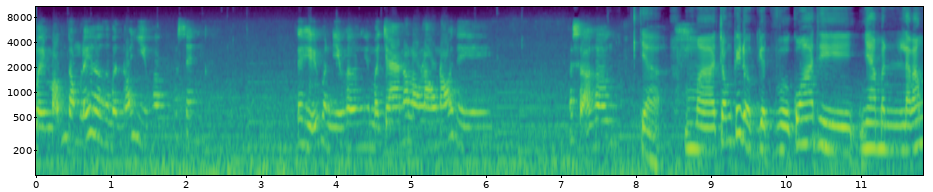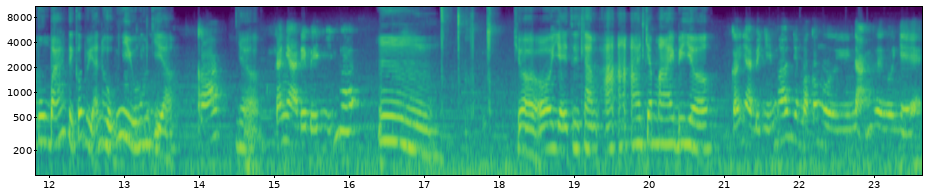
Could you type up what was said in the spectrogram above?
mềm mỏng tâm lý hơn thì mình nói nhiều hơn nó sẽ sẽ hiểu mình nhiều hơn nhưng mà cha nó lâu lâu nói thì nó sợ hơn. Dạ. Mà trong cái đợt dịch vừa qua thì nhà mình làm ăn buôn bán thì có bị ảnh hưởng nhiều không chị ạ? Có. Dạ. Cả nhà đều bị nhiễm hết. Ừ. Trời ơi vậy thì làm ai, ai, ai chăm ai bây giờ? Cả nhà bị nhiễm hết nhưng mà có người nặng thì người nhẹ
